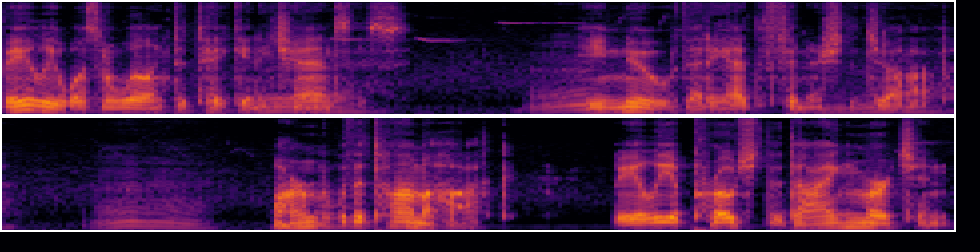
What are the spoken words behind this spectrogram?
Bailey wasn't willing to take any chances. He knew that he had to finish the job. Armed with a tomahawk, Bailey approached the dying merchant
